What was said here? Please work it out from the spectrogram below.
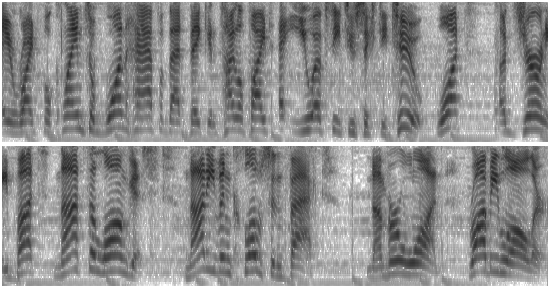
a rightful claim to one half of that vacant title fight at UFC 262. What a journey, but not the longest. Not even close, in fact. Number one, Robbie Lawler.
